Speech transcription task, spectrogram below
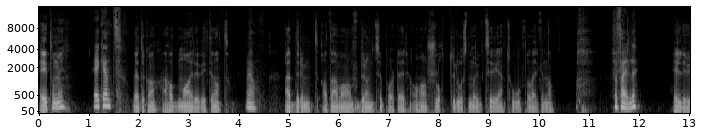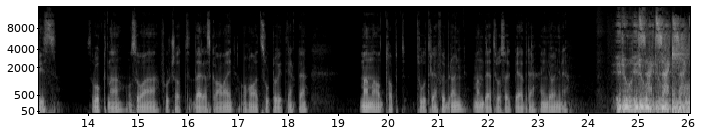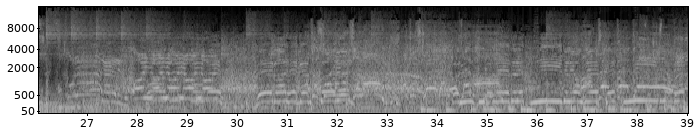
Hei, Tommy. Hei, Kent. Vet du hva? Jeg hadde mareritt i natt. Ja. Jeg drømte at jeg var Brann-supporter og har slått Rosenborg 3-2 på Lerkendal. Forferdelig. Heldigvis så våkna jeg, og så var jeg fortsatt der jeg skal være, og ha et sort og hvitt hjerte. Men jeg hadde tapt 2-3 for Brann, men det er tross alt bedre enn det andre. Oi, oi, oi, oi, oi! Heggen skårer! Og Rosenborg leder et nydelig angrep! Et nydelig angrep!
